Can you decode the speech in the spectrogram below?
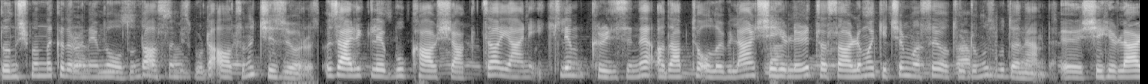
danışmanın ne kadar önemli olduğunda aslında biz burada altını çiziyoruz. Özellikle bu kavşakta yani iklim krizine adapte olabilen şehirleri tasarlamak için masaya oturduğumuz bu dönemde. E, şehirler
